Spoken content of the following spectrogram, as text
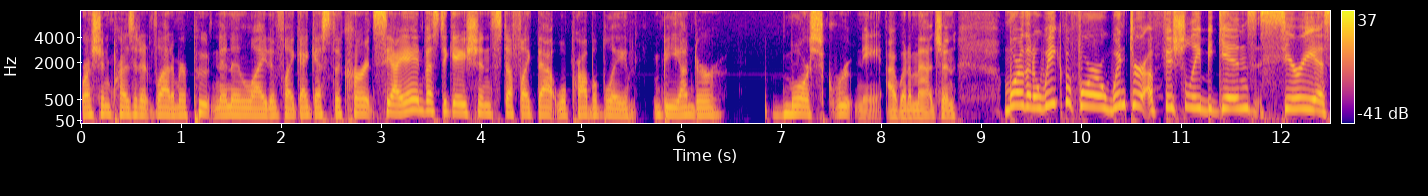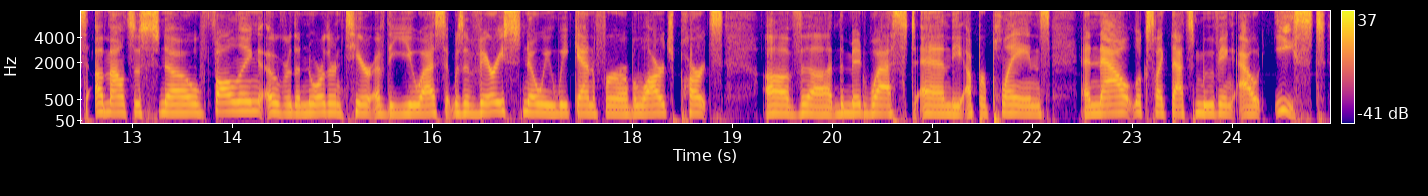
Russian President Vladimir Putin. And in light of, like, I guess the current CIA investigation, stuff like that will probably be under more scrutiny, I would imagine. More than a week before winter officially begins, serious amounts of snow falling over the northern tier of the U.S. It was a very snowy weekend for large parts of the, the Midwest and the upper plains. And now it looks like that's moving out east.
